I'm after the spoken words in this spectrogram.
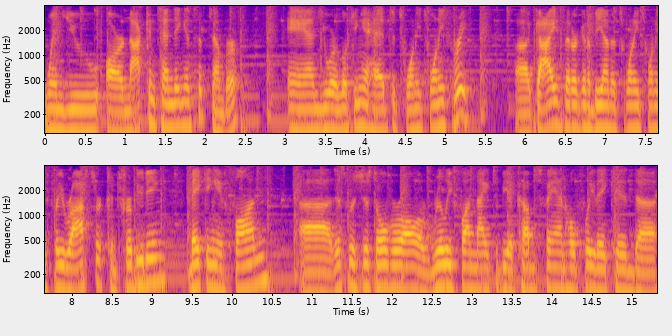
when you are not contending in September and you are looking ahead to 2023 uh, guys that are going to be on the 2023 roster contributing, making it fun. Uh, this was just overall a really fun night to be a Cubs fan. Hopefully, they could uh,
